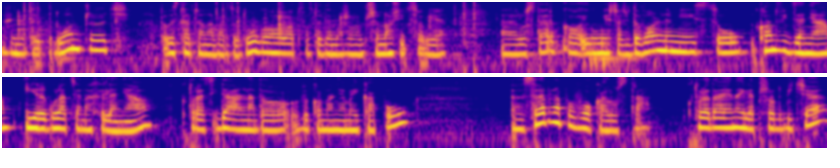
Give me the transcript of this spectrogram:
możemy tutaj podłączyć. To wystarcza na bardzo długo, łatwo wtedy możemy przenosić sobie lusterko i umieszczać w dowolnym miejscu. Kąt widzenia i regulacja nachylenia, która jest idealna do wykonania make-upu. E, Srebrna powłoka lustra, która daje najlepsze odbicie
